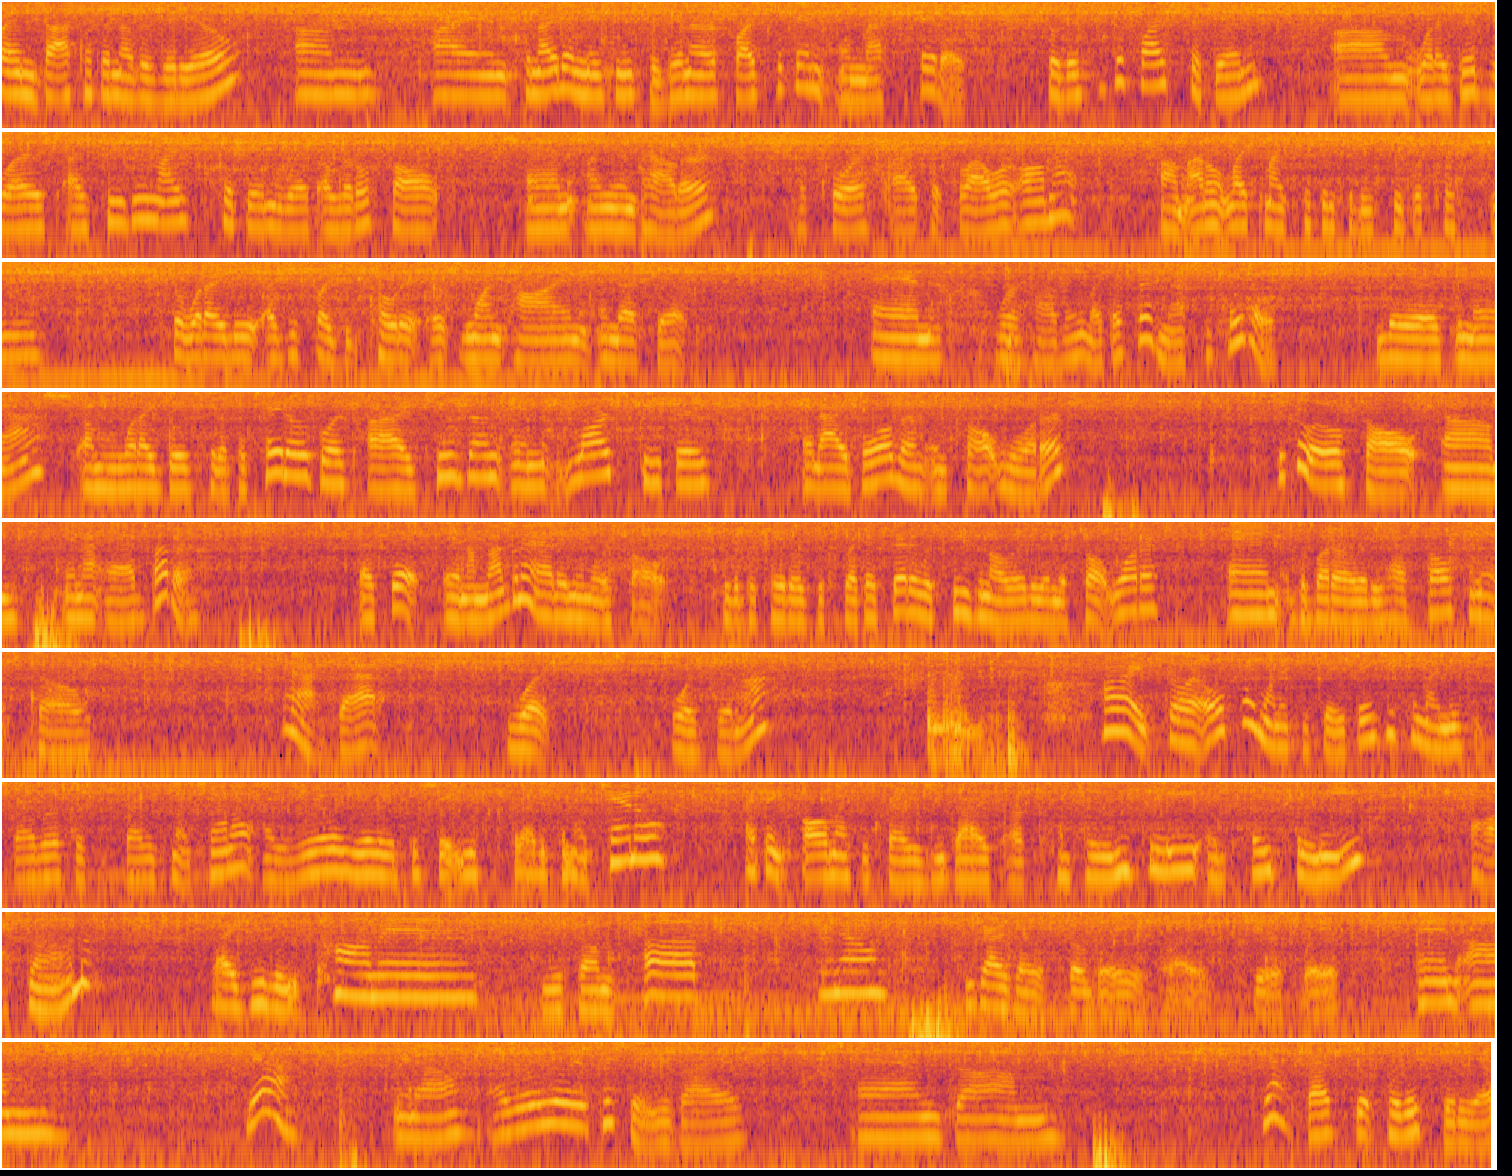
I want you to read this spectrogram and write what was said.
I'm back with another video. Um, I'm tonight I'm making for dinner fried chicken and mashed potatoes. So this is the fried chicken. Um, what I did was I seasoned my chicken with a little salt and onion powder. Of course, I put flour on it. Um, I don't like my chicken to be super crispy. So what I do, I just like coat it at one time and that's it. And we're having, like I said, mashed potatoes. There's the mash. Um, what I did to the potatoes was I cubed them in large pieces and I boiled them in salt water. Just a little salt um, and I add butter. That's it. And I'm not going to add any more salt to the potatoes because like I said, it was seasoned already in the salt water and the butter already has salt in it. So yeah, that's what's for dinner. Alright, so I also wanted to say thank you to my new subscriber for subscribing to my channel. I really, really appreciate you subscribing to my channel. I think all my subscribers, you guys are completely and totally awesome. Like, you leave comments, you thumbs up, you know, you guys are so great, like, seriously. And, um, yeah, you know, I really, really appreciate you guys. And, um, yeah, that's it for this video.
